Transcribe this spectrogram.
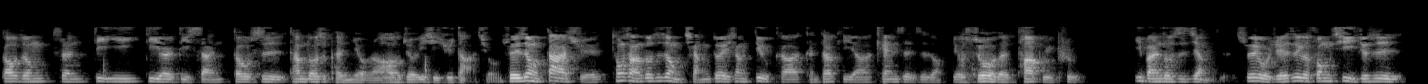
高中生第一、第二、第三都是他们都是朋友，然后就一起去打球。所以这种大学通常都是这种强队，像 Duke 啊、Kentucky 啊、Kansas 这种有所有的 top recruit，一般都是这样子。所以我觉得这个风气就是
